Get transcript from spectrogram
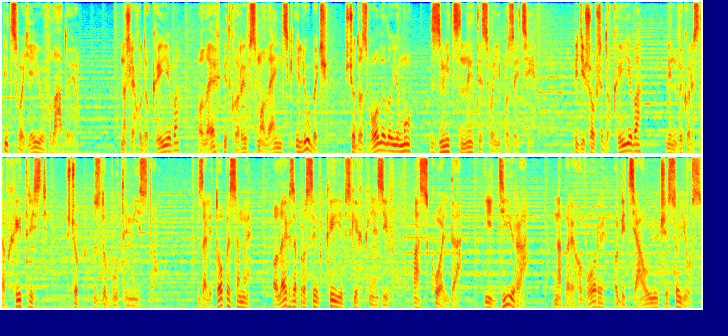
під своєю владою. На шляху до Києва Олег підкорив Смоленськ і Любич, що дозволило йому зміцнити свої позиції. Підійшовши до Києва, він використав хитрість, щоб здобути місто. За літописами Олег запросив київських князів Аскольда і Діра на переговори, обіцяючи союз.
